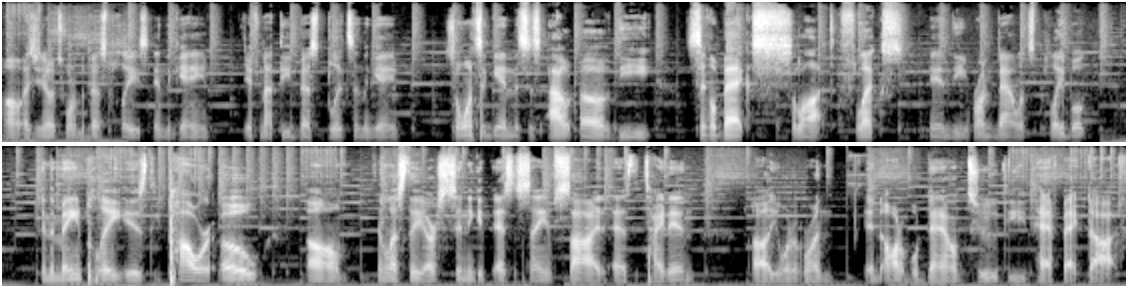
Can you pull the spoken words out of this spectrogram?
Um, as you know, it's one of the best plays in the game, if not the best blitz in the game. So once again, this is out of the single back slot flex in the run balance playbook. And the main play is the power O, um, unless they are sending it as the same side as the tight end. Uh, you want to run an audible down to the halfback dive.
